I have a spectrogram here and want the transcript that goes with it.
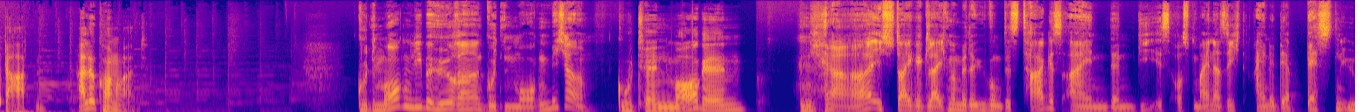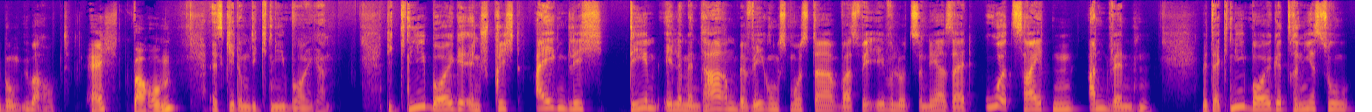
starten. Hallo Konrad. Guten Morgen, liebe Hörer. Guten Morgen, Micha. Guten Morgen. Ja, ich steige gleich mal mit der Übung des Tages ein, denn die ist aus meiner Sicht eine der besten Übungen überhaupt. Echt? Warum? Es geht um die Kniebeuge. Die Kniebeuge entspricht eigentlich dem elementaren Bewegungsmuster, was wir evolutionär seit Urzeiten anwenden. Mit der Kniebeuge trainierst du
